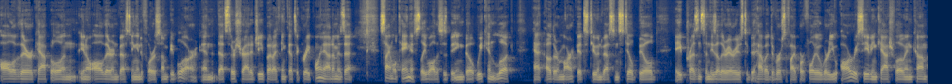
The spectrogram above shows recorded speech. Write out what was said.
all of their capital and you know all their investing into Florida. Some people are, and that's their strategy. But I think that's a great point, Adam, is that simultaneously while this is being built, we can look at other markets to invest and still build a presence in these other areas to have a diversified portfolio where you are receiving cash flow income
